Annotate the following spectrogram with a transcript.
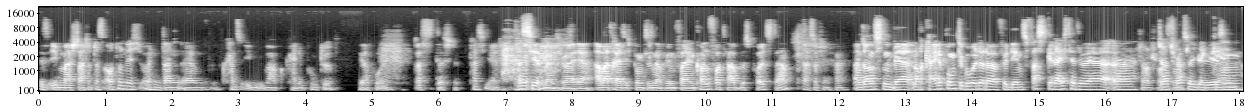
ist eben mal startet das Auto nicht und dann ähm, kannst du eben überhaupt keine Punkte ja. holen. Das, das stimmt. passiert. Passiert manchmal, ja. Aber 30 Punkte sind auf jeden Fall ein komfortables Polster. Das auf jeden Fall. Ansonsten, wer noch keine Punkte geholt hat, aber für den es fast gereicht hätte, wäre äh, George, George Russell, Russell gewesen.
